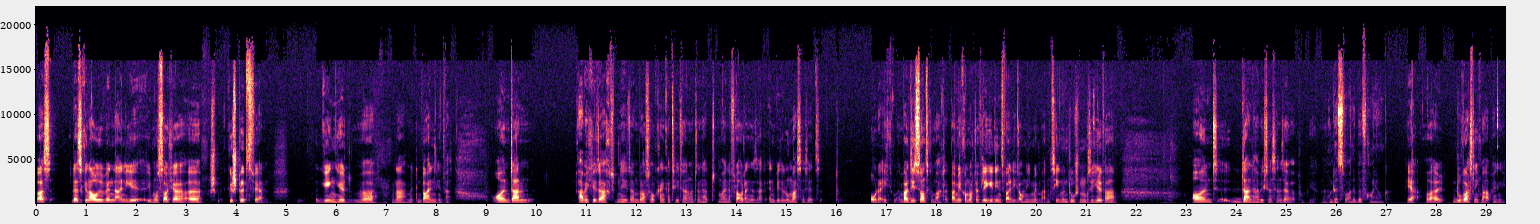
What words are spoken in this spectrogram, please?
Was, das ist genauso, wenn einige, ich musste auch ja äh, gespritzt werden. Gegen hier, äh, na, mit den Beinen jedenfalls. Und dann habe ich gedacht, nee, dann brauchst du auch keinen Katheter. Und dann hat meine Frau dann gesagt, entweder du machst das jetzt oder ich, weil sie es sonst gemacht hat. Bei mir kommt auch der Pflegedienst, weil ich auch nicht mit dem Anziehen und Duschen muss ich Hilfe haben. Und dann habe ich das dann selber probiert. Ne? Und das war eine Befreiung. Ja, weil du warst nicht mehr abhängig.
